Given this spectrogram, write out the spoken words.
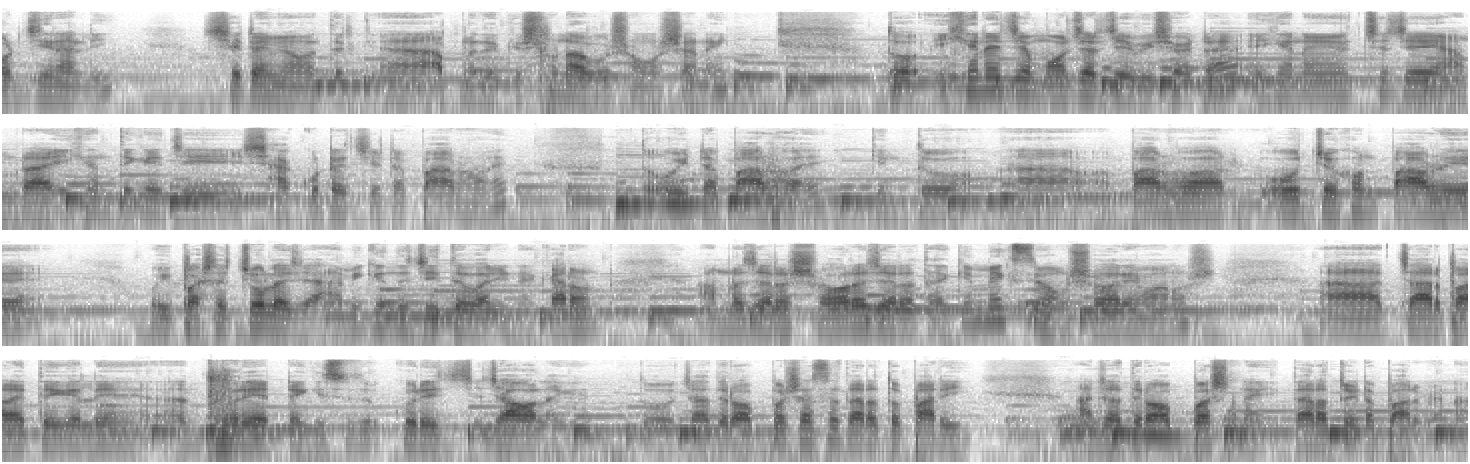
অরিজিনালি সেটা আমি আমাদের আপনাদেরকে শোনাবো, সমস্যা নেই। তো এখানে যে মজার যে বিষয়টা, এখানে হচ্ছে যে আমরা এখান থেকে যে সাঁকুটা যেটা পার হয়, তো ওইটা পার হয়। কিন্তু পার হওয়ার, ও যখন পার হয়ে ওই পাশে চলে যায়, আমি কিন্তু যেতে পারি না। কারণ আমরা যারা শহরে যারা থাকি ম্যাক্সিমাম শহরে মানুষ চার পাড়াইতে গেলে, ধরে একটা কিছু করে যাওয়া লাগে। তো যাদের অভ্যাস আছে, তারা তো পারি আর যাদের অভ্যাস নাই, তারা তো এটা পারবে না।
